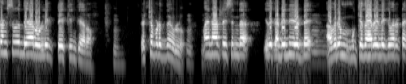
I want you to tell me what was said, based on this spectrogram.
consider they are only taking care of രക്ഷപ്പെടുന്നേ ഉള്ളൂ. മൈനോറിറ്റീസിന്റെ ഇത് കണ്ടിന്യൂ ചെയ്യട്ടെ. അവരും മുഖ്യധാരയിലേക്ക് വരട്ടെ.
